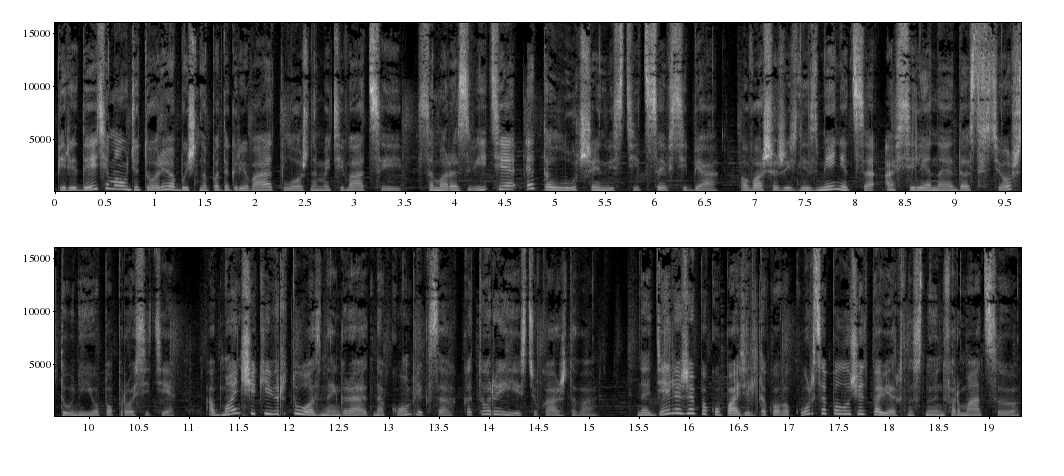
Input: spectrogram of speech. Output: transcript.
Перед этим аудиторию обычно подогревают ложной мотивацией. Саморазвитие – это лучшая инвестиция в себя. Ваша жизнь изменится, а Вселенная даст все, что у нее попросите. Обманщики виртуозно играют на комплексах, которые есть у каждого. На деле же покупатель такого курса получит поверхностную информацию.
